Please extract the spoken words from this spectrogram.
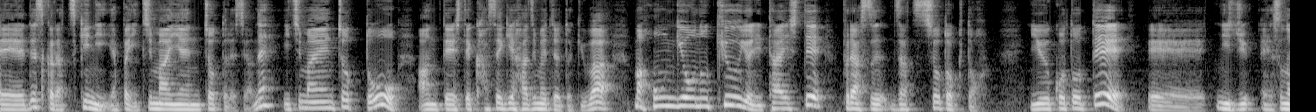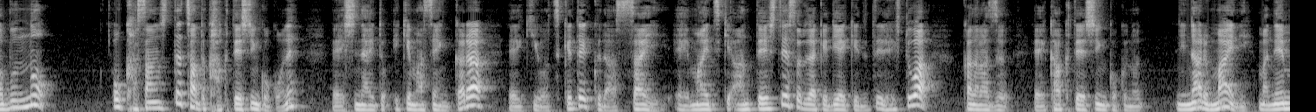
えー、ですから月にやっぱり1万円ちょっとですよね。1万円ちょっとを安定して稼ぎ始めてる時は、まあ、本業の給与に対してプラス雑所得ということで、えー、20その分のを加算したちゃんと確定申告をね、しないといけませんから、気をつけてください、毎月安定してそれだけ利益出ている人は必ず、確定申告のになる前に、まあ、年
